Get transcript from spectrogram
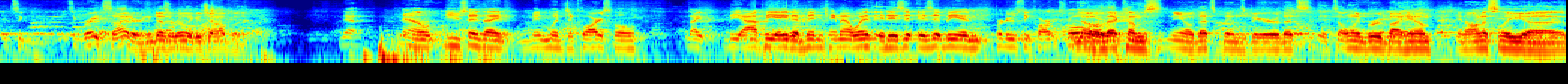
it's a it's a great cider, and he does a really good job with it. Now, now you said that Ben went to Clarksville. Like the IPA that Ben came out with, it is it is it being produced in Clarksville? No, or? that comes you know that's Ben's beer. That's it's only brewed by him. And honestly, uh,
